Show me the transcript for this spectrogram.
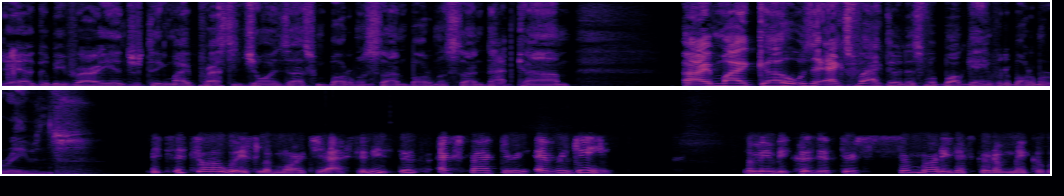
Yeah, it's gonna be very interesting. Mike Preston joins us from Baltimore Sun, BaltimoreSun.com. All right, Mike. Uh, who's the X factor in this football game for the Baltimore Ravens? It's it's always Lamar Jackson. He's the X factor in every game. I mean, because if there's somebody that's going to make a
